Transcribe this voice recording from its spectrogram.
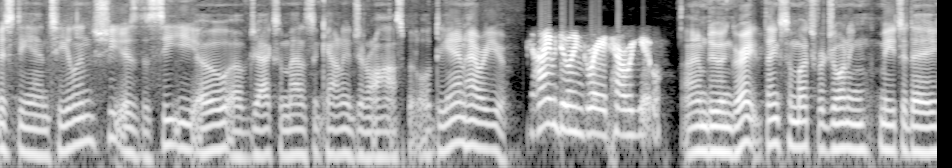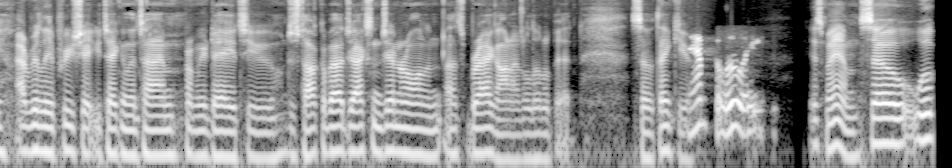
Miss Deann Thelen. She is the CEO of Jackson Madison County General Hospital. Deann, how are you? I'm doing great. How are you? I'm doing great. Thanks so much for joining me today. I really appreciate you taking the time from your day to just talk about Jackson General and us brag on it a little bit. So thank you. Absolutely. Yes, ma'am. So we'll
